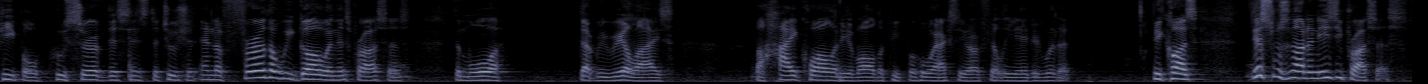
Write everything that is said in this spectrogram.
people who serve this institution. And the further we go in this process, the more that we realize the high quality of all the people who actually are affiliated with it. Because this was not an easy process.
